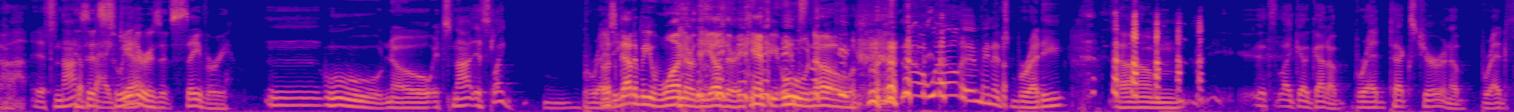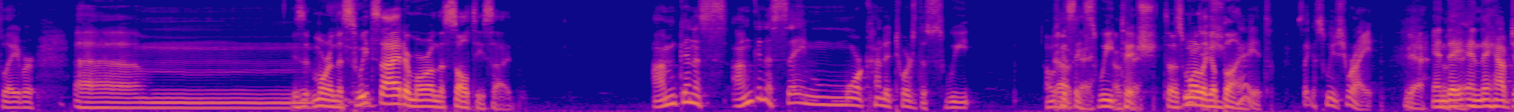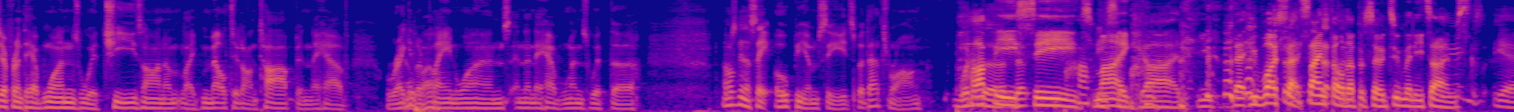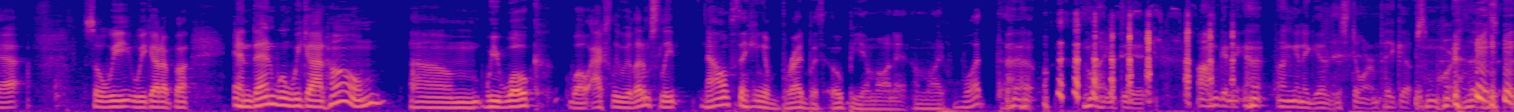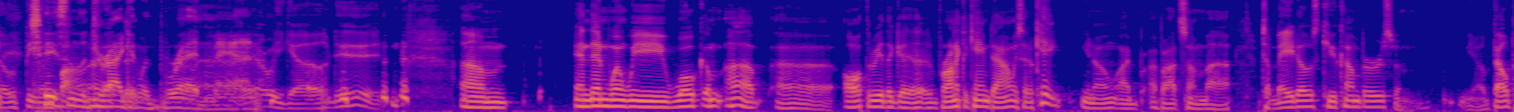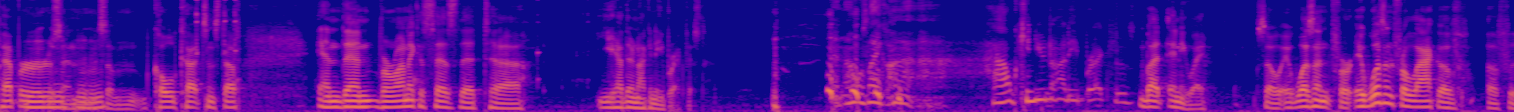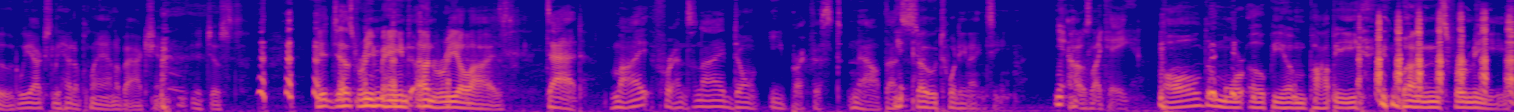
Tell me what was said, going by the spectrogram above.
Uh, it's not Is a it baguette. sweet or is it savory? Mm, ooh, no, it's not. It's like bready. It's got to be one or the other. It can't be. Ooh, no. no, well, I mean, it's bready. Um, it's like a, got a bread texture and a bread flavor. Um, Is it more on the sweet side or more on the salty side? I'm gonna I'm gonna say more kind of towards the sweet. I was gonna say sweetish. okay. So it's more like a bun. It's, it's like a Swedish, right? Yeah, And they and they have different. They have ones with cheese on them, like melted on top, and they have regular plain ones, and then they have ones with the. I was gonna say opium seeds, but that's wrong. What are the- Poppy the- seeds. poppy My se- God, you that you watched that Seinfeld episode too many times. Yeah. So we we got up, uh, and then when we got home, um, we woke. Well, actually, we let him sleep. Now I'm thinking of bread with opium on it. I'm like, what the? like, dude, I'm gonna I'm gonna go to the store and pick up some more of those opium. Chasing the dragon with bread, man. There we go, dude. um, and then when we woke him up, uh, all three of the g- Veronica came down. We said, okay, you know, I, I brought some uh, tomatoes, cucumbers, some, you know, bell peppers, and some cold cuts and stuff. And then Veronica says that, uh, yeah, they're not going to eat breakfast. and I was like, "Huh, how can you not eat breakfast? But anyway, so it wasn't for it wasn't for lack of, of food. We actually had a plan of action. It just it just remained unrealized. Dad, my friends and I don't eat breakfast now. That's so 2019. Yeah, I was like, hey, all the more opium poppy buns for me.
